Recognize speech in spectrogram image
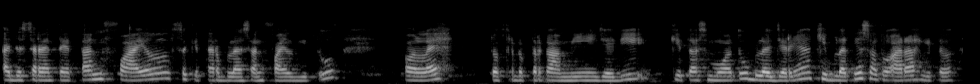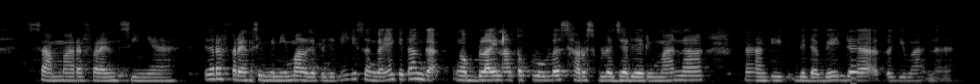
ada serentetan file sekitar belasan file gitu oleh dokter-dokter kami. Jadi kita semua tuh belajarnya kiblatnya satu arah gitu sama referensinya. Itu referensi minimal gitu. Jadi seenggaknya kita nggak ngeblind atau clueless harus belajar dari mana, nanti beda-beda atau gimana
